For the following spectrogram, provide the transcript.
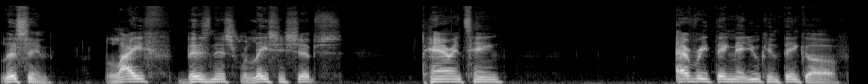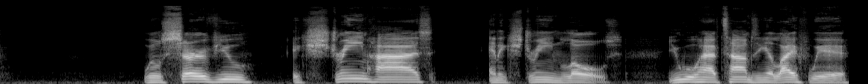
Listen, life, business, relationships, parenting, everything that you can think of will serve you extreme highs and extreme lows. You will have times in your life where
